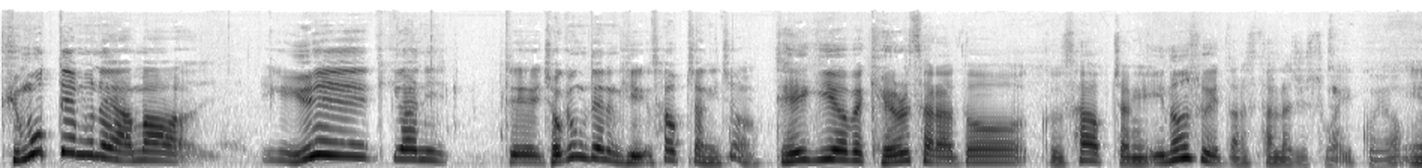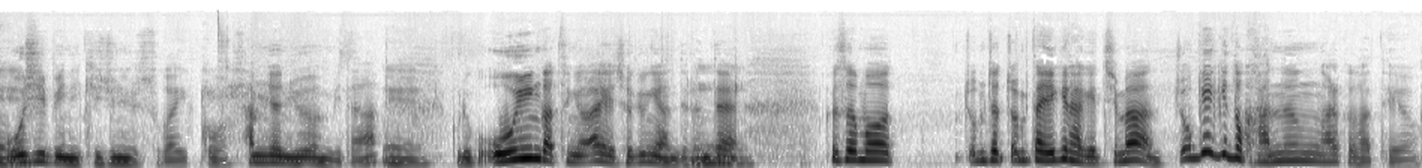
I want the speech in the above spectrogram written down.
규모 때문에 아마 이게 유예 기간이 대- 적용되는 기- 사업장이죠. 대기업의 계열사라도 그 사업장의 인원수에 따라서 달라질 수가 있고요. 예. 50인이 기준일 수가 있고 3년 유효입니다. 예. 그리고 5인 같은 경우 아예 적용이 안 되는데 음. 그래서 뭐 좀 좀 이따 얘기를 하겠지만 쪼개기도 가능할 것 같아요.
